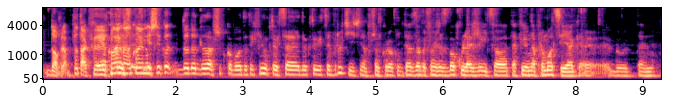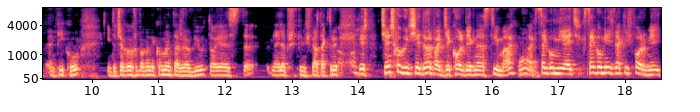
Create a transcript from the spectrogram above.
Dobra, to tak, Ja kolejna, tylko, kolejna... Jeszcze tylko do, do, dodam szybko, bo do tych filmów, które chcę, do których chcę wrócić na początku roku, teraz zobaczyłem, że z boku leży i co trafiłem na promocji, jak e, był ten w Empiku i do czego chyba będę komentarz robił, to jest e, najlepszy film świata, który, wiesz, ciężko go dzisiaj dorwać gdziekolwiek na streamach, a chcę go mieć, chcę go mieć w jakiejś formie i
